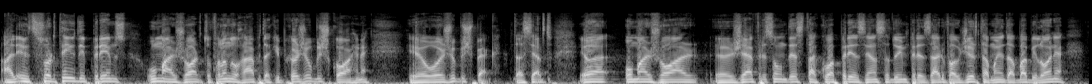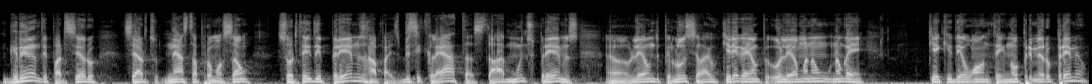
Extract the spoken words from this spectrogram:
ali, sorteio de prêmios, o Major, tô falando rápido aqui, porque hoje o bicho corre, né? Eu, hoje o bicho pega, tá certo? Eu, o Major uh, Jefferson destacou a presença do empresário Valdir Tamanho da Babilônia, grande parceiro, certo? Nesta promoção, sorteio de prêmios, rapaz, bicicletas, tá? Muitos prêmios. Uh, o Leão de Pelúcia lá, eu queria ganhar o Leão, mas não, não ganhei. O que que deu ontem no primeiro prêmio?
